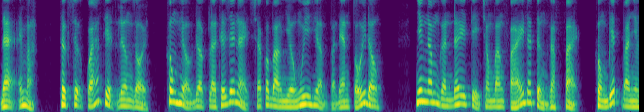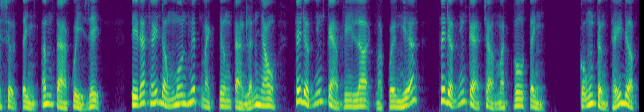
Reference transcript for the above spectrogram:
Đệ ấy mà, thực sự quá thiện lương rồi, không hiểu được là thế giới này sẽ có bao nhiêu nguy hiểm và đen tối đâu. Nhưng năm gần đây tỷ trong bang phái đã từng gặp phải không biết bao nhiêu sự tình âm tà quỷ dị thì đã thấy đồng môn huyết mạch tương tàn lẫn nhau, thấy được những kẻ vì lợi mà quên nghĩa, thấy được những kẻ trở mặt vô tình. Cũng từng thấy được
